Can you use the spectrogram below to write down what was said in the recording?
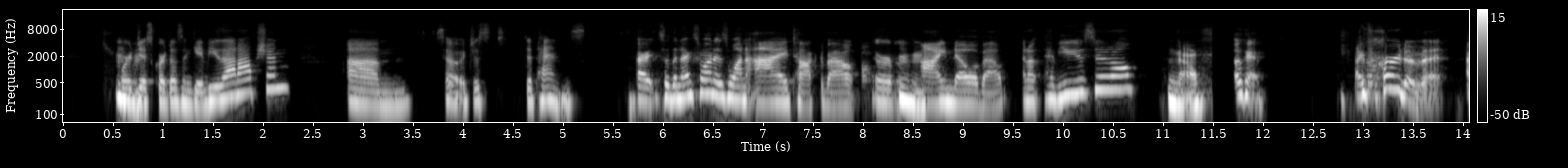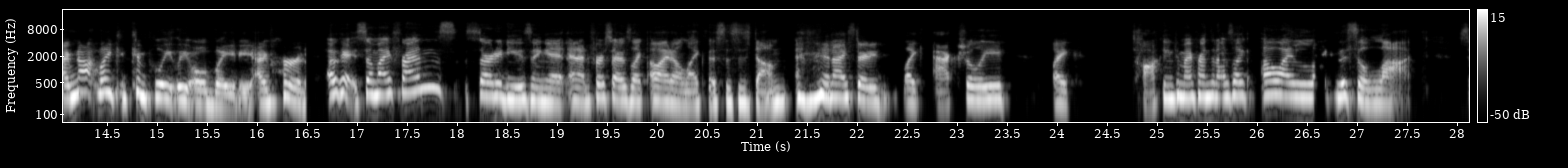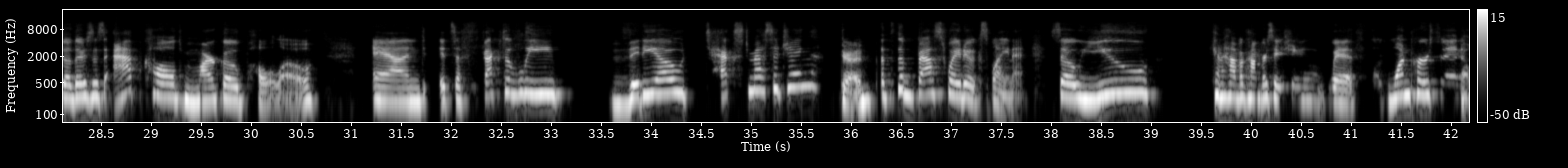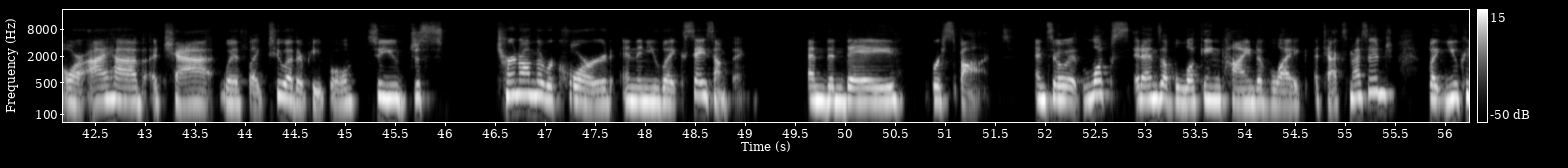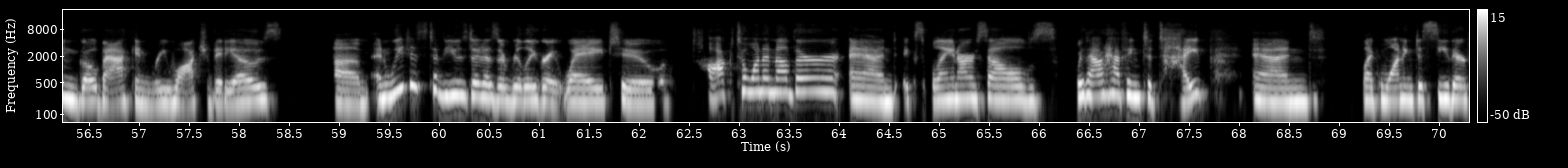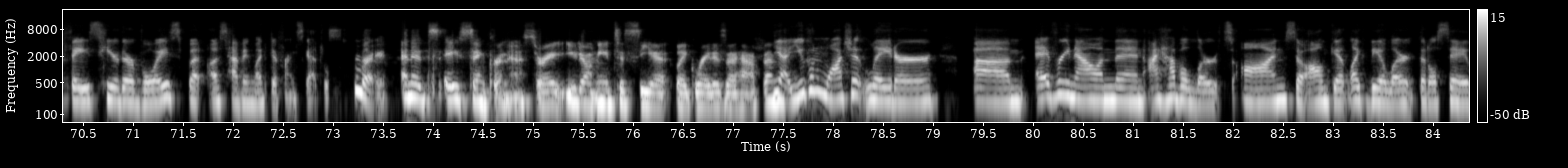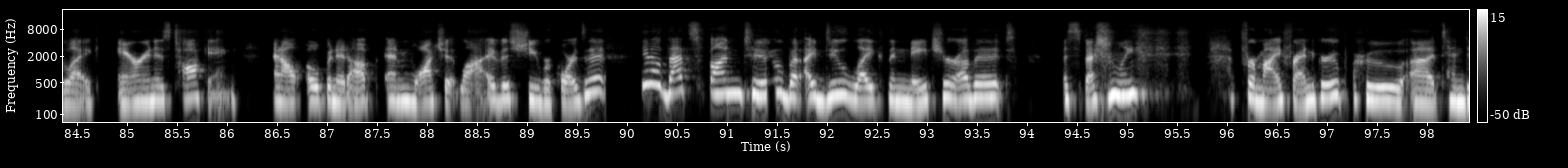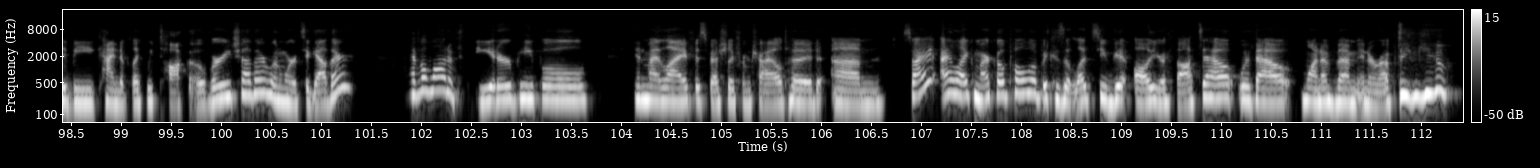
where Mhm. Discord doesn't give you that option. Um, so it just depends. All right. So the next one is one I talked about or Mhm. I know about. I don't have you used it at all? No, Okay. I've heard of it. I'm not like completely old lady. I've heard. Okay, so my friends started using it, and at first I was like, "Oh, I don't like this. This is dumb." And then I started like actually like talking to my friends, and I was like, "Oh, I like this a lot." So there's this app called Marco Polo, and it's effectively video text messaging. Good. That's the best way to explain it. So you can have a conversation with one person, or I have a chat with like two other people. So you just turn on the record and then you like say something, and then they respond. And so it looks, it ends up looking kind of like a text message, but you can go back and rewatch videos. Um, and we just have used it as a really great way to talk to one another and explain ourselves without having to type and like wanting to see their face, hear their voice, but us having like different schedules. Right. And it's asynchronous, right? You don't need to see it like right as it happens. Yeah, you can watch it later. Um, every now and then I have alerts on. So I'll get like the alert that'll say, like, aaron is talking, and I'll open it up and watch it live as she records it. You know, that's fun too, but I do like the nature of it, especially for my friend group who uh, tend to be kind of like we talk over each other when we're together. I have a lot of theater people in my life, especially from childhood. Um, so I, I like Marco Polo because it lets you get all your thoughts out without one of them interrupting you.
